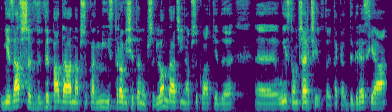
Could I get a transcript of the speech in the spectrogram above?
nie zawsze wypada na przykład ministrowi się temu przyglądać i na przykład kiedy Winston Churchill, tutaj taka dygresja,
